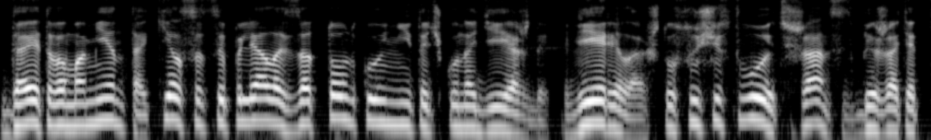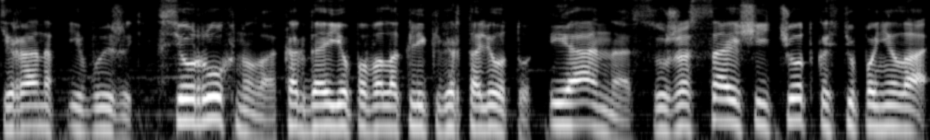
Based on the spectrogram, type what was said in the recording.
До этого момента Келса цеплялась за тонкую ниточку надежды. Верила, что существует шанс сбежать от тиранов и выжить. Все рухнуло, когда ее поволокли к вертолету, и Анна с ужасающей четкостью поняла,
